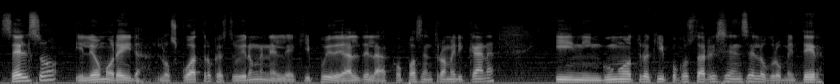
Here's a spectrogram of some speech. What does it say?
Celso y Leo Moreira, los cuatro que estuvieron en el equipo ideal de la Copa Centroamericana y ningún otro equipo costarricense logró meter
